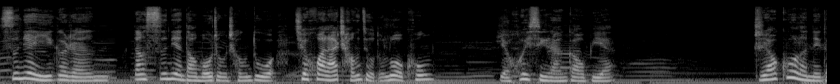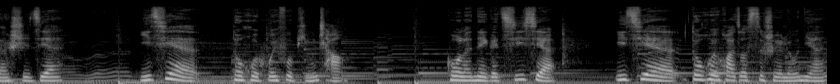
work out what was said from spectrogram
思念一个人，当思念到某种程度，却换来长久的落空，也会欣然告别。只要过了那段时间，一切都会恢复平常。过了那个期限。一切都会化作似水流年。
